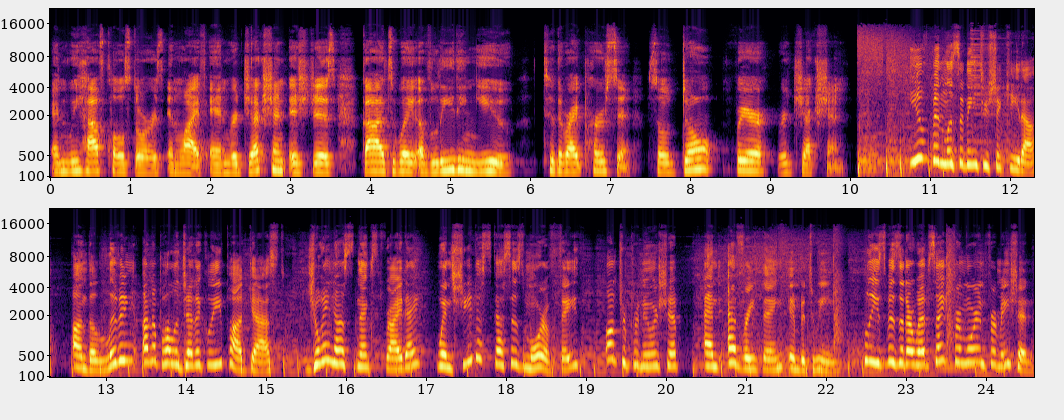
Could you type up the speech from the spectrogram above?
and we have closed doors in life and rejection is just God's way of leading you to the right person. So don't fear rejection. You've been listening to Shekeda on the Living Unapologetically podcast. Join us next Friday when she discusses more of faith, entrepreneurship, and everything in between. Please visit our website for more information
